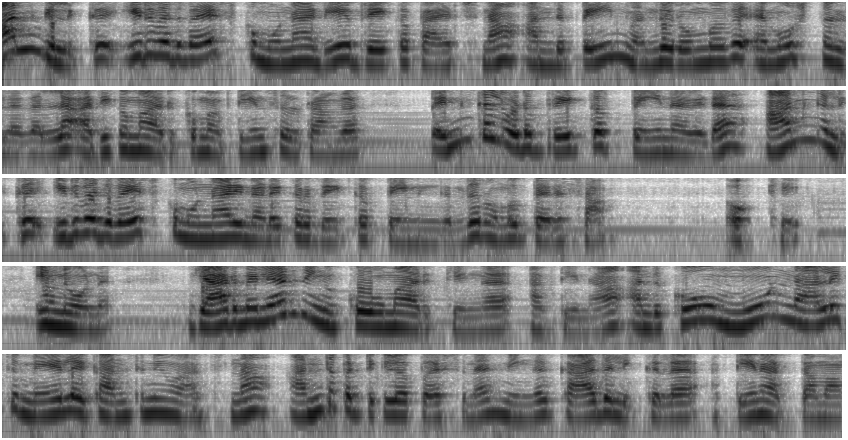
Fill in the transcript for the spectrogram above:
ஆண்களுக்கு இருபது வயசுக்கு முன்னாடியே பிரேக்கப் ஆயிடுச்சுன்னா அந்த பெயின் வந்து ரொம்பவே எமோஷனல் லெவல்ல அதிகமா இருக்கும் அப்படின்னு சொல்றாங்க. பெண்களோட பிரேக்கப் பெயினை விட ஆண்களுக்கு இருபது வயசுக்கு முன்னாடி நடக்கிற பிரேக்கப் பெயினுங்கிறது ரொம்ப பெருசா. ஓகே இன்னொன்னு யார் மேலேயாவது நீங்க கோவமா இருக்கீங்க அப்படின்னா அந்த கோவம் மூணு நாளைக்கு மேல கண்டினியூ ஆச்சுன்னா அந்த பர்டிகுலர் பர்சனை நீங்க காதலிக்கல அப்படின்னு அர்த்தமா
